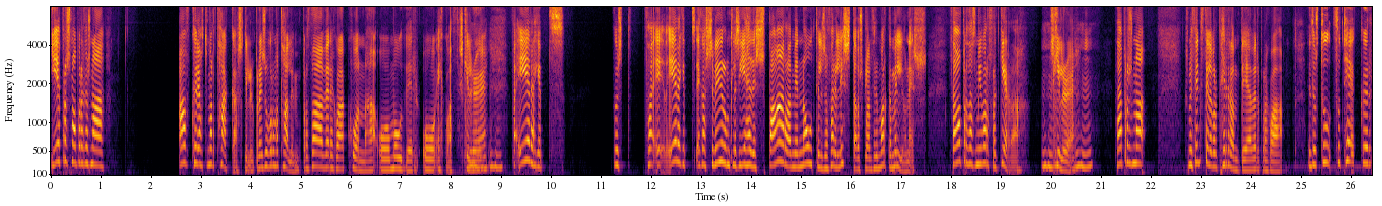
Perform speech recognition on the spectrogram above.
ég er bara smá bara eitthvað svona af hverju áttum maður að taka, skilur bara eins og vorum að tala um, bara það að vera eitthvað kona og móðir og eitthvað skilur Mhm, það er ekkert þú veist það er, er ekkert eitthvað svigrum til þess að ég hefði sparað mér nóg til þess að fara í lista ásklan fyrir marga miljónir það var bara það sem ég var að fara að gera Mhm. skilur Mhm. það er bara svona sem ég finnst að bara pirrandi að vera bara eitthvað þú veist, þú, þú tekur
